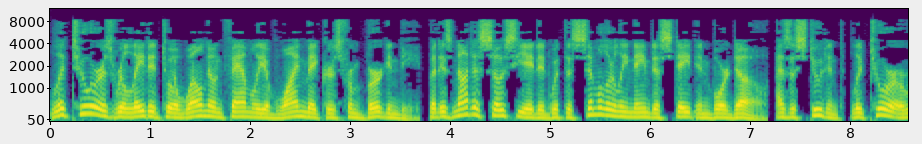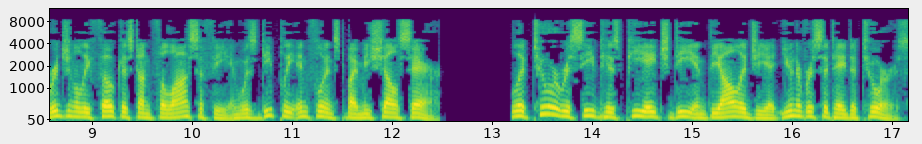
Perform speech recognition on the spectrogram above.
Latour is related to a well-known family of winemakers from Burgundy, but is not associated with the similarly named estate in Bordeaux. As a student, Latour originally focused on philosophy and was deeply influenced by Michel Serres. Latour received his PhD in theology at Université de Tours.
